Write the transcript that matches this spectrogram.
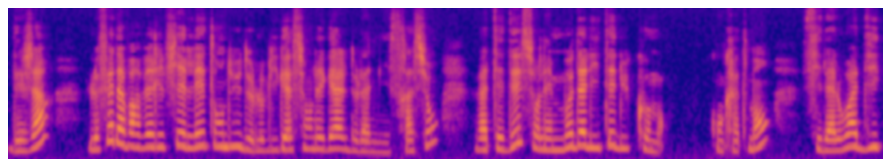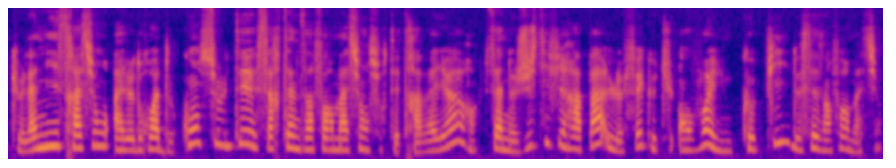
Déjà, le fait d'avoir vérifié l'étendue de l'obligation légale de l'administration va t'aider sur les modalités du comment. Concrètement, si la loi dit que l'administration a le droit de consulter certaines informations sur tes travailleurs, ça ne justifiera pas le fait que tu envoies une copie de ces informations.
